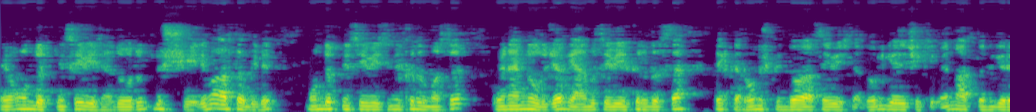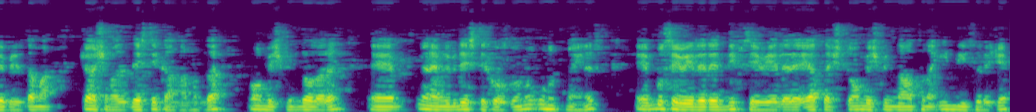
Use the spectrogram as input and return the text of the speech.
e, 14.000 seviyesine doğru düşüş eğilimi artabilir. 14.000 seviyesinin kırılması önemli olacak. Yani bu seviye kırılırsa tekrar 13.000 dolar seviyesine doğru geri çekilmenin arttığını görebiliriz ama şu aşamada destek anlamında 15.000 doların e, önemli bir destek olduğunu unutmayınız. E, bu seviyelere, dip seviyelere yaklaşık 15 binin altına indiği sürece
